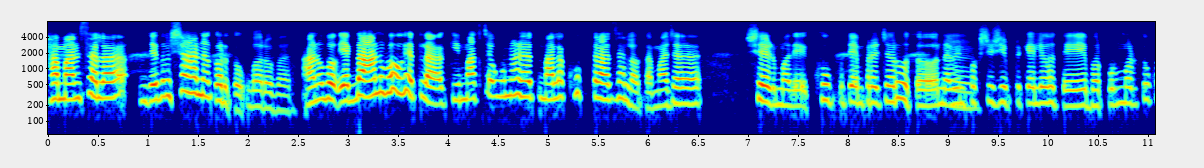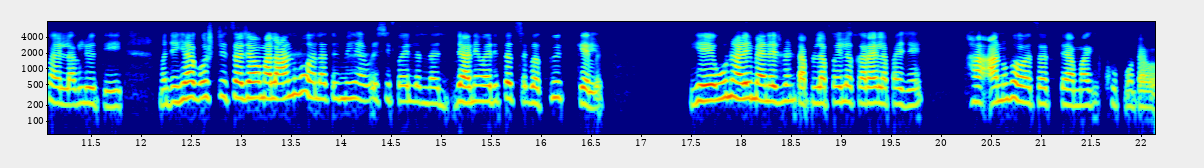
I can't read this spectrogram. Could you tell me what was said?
हा माणसाला म्हणजे एकदम शहाणं करतो. बरोबर. अनुभव एकदा अनुभव घेतला की मागच्या उन्हाळ्यात मला खूप त्रास झाला होता. माझ्या शेडमध्ये खूप टेम्परेचर होतं नवीन. पक्षी शिफ्ट केले होते भरपूर मरतूक व्हायला लागली होती. म्हणजे ह्या गोष्टीचा जेव्हा मला अनुभव आला मी यावर्षी पहिल्यांदा जानेवारीतच सगळं क्विक केलं. हे उन्हाळी मॅनेजमेंट आपल्याला पहिलं करायला पाहिजे. हा अनुभवाचा त्यामागे खूप मोठा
